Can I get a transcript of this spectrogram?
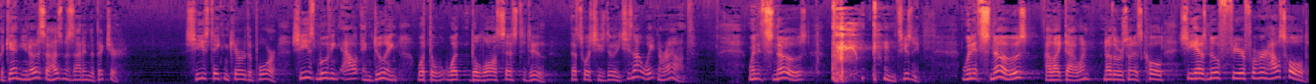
Again, you notice the husband's not in the picture. She's taking care of the poor. She's moving out and doing what the, what the law says to do. That's what she's doing. She's not waiting around. When it snows, excuse me, when it snows, I like that one. In other words, when it's cold, she has no fear for her household.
